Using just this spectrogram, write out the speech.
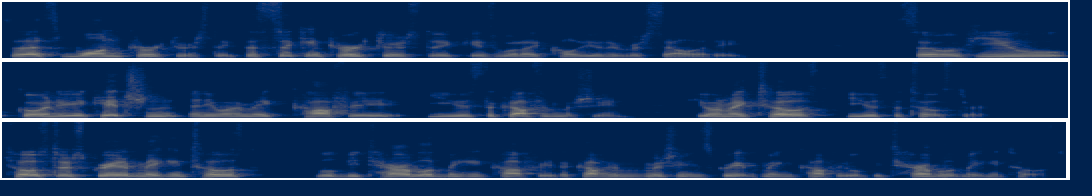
So that's one characteristic. The second characteristic is what I call universality. So if you go into your kitchen and you want to make coffee, you use the coffee machine. If you want to make toast, you use the toaster. Toaster's great at making toast will be terrible at making coffee. The coffee machine is great at making coffee, will be terrible at making toast.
